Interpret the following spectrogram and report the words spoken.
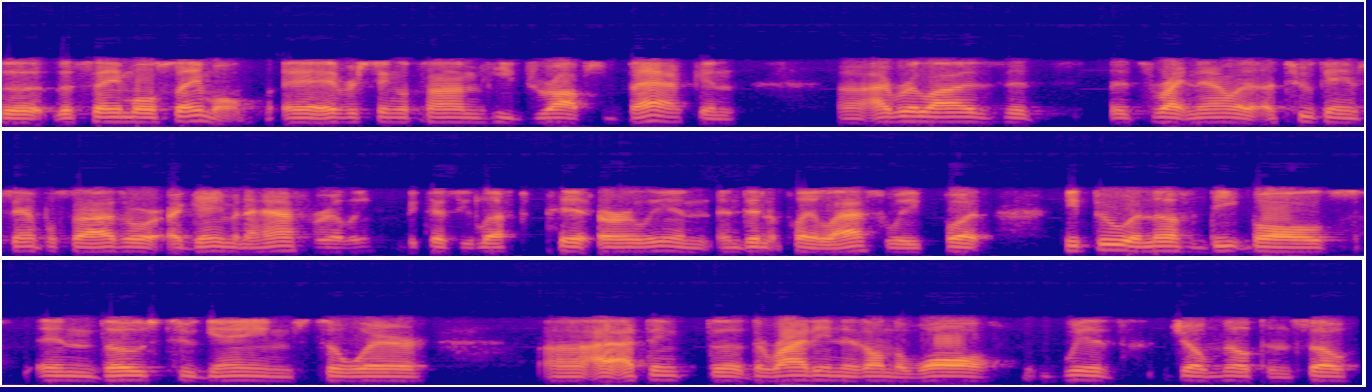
the the same old same old. Every single time he drops back, and uh, I realize it's it's right now a, two game sample size or a game and a half really because he left Pitt early and, and didn't play last week, but he threw enough deep balls in those two games to where uh, I, I think the the writing is on the wall with Joe Milton. So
